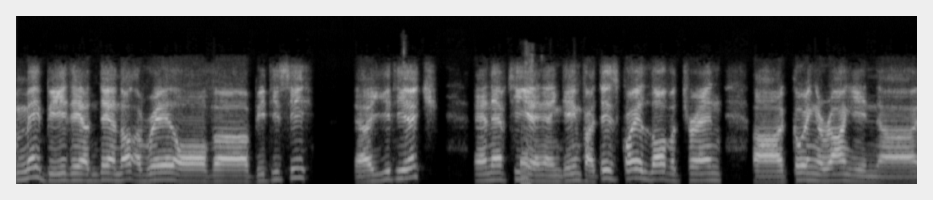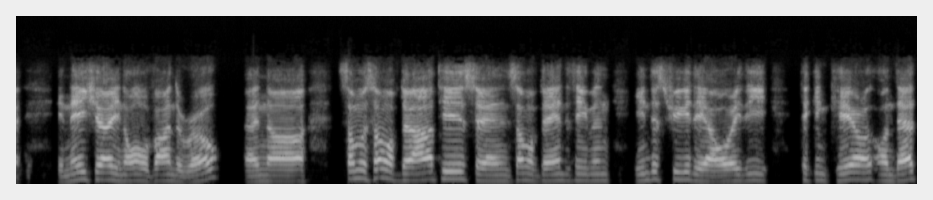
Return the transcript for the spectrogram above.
maybe they are they are not aware of BTC, ETH. NFT and, and GameFi. There's quite a lot of trend uh, going around in uh, in Asia, and all around the world. And uh, some of some of the artists and some of the entertainment industry, they are already taking care on that.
